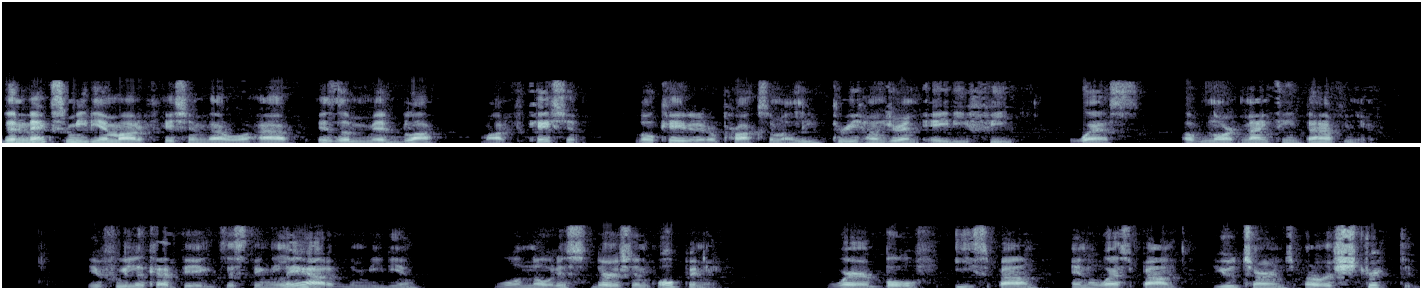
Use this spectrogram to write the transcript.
The next median modification that we'll have is a mid-block modification located approximately 380 feet west of North 19th Avenue. If we look at the existing layout of the median, we'll notice there's an opening where both eastbound and westbound U-turns are restricted.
